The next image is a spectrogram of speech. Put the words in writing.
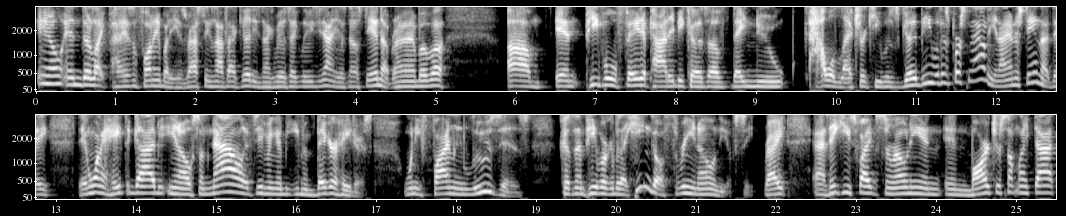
you know. And they're like, Paddy hasn't fought anybody. His wrestling's not that good. He's not gonna be able to take Luigi down. He has no stand up. Right? Blah, blah, blah. Um, and people faded Paddy because of they knew how electric he was going to be with his personality, and I understand that they they want to hate the guy, you know. So now it's even going to be even bigger haters when he finally loses, because then people are going to be like, he can go three and zero in the UFC, right? And I think he's fighting Cerrone in in March or something like that,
